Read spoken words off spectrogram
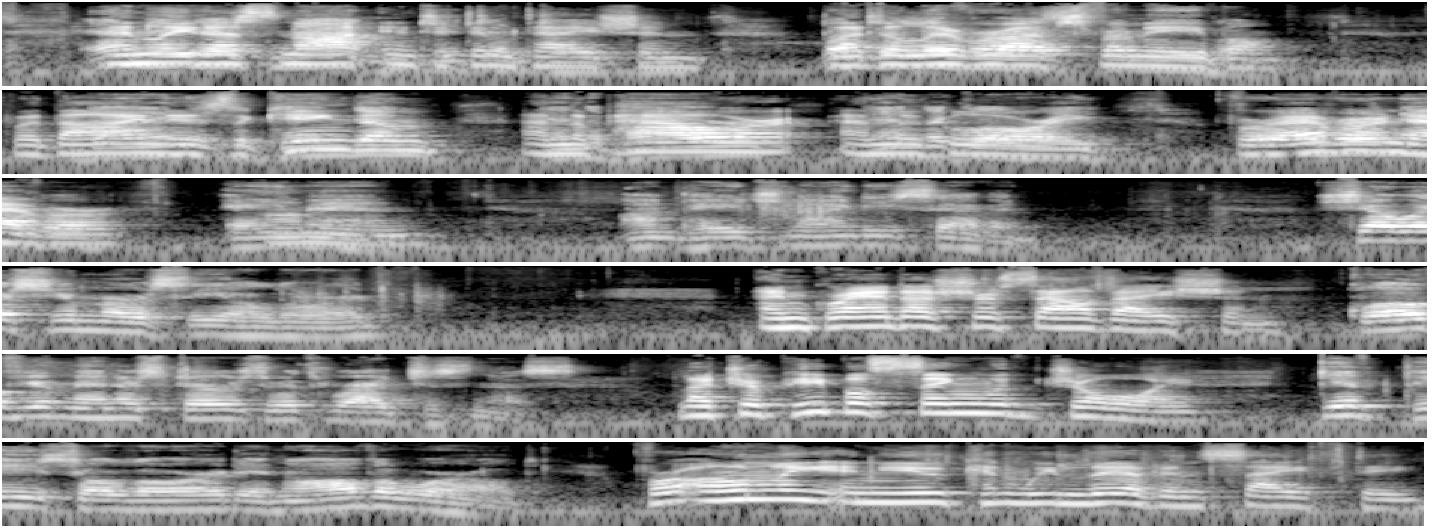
And lead us not into temptation, but deliver us from evil. For thine is the kingdom, and the power, and the glory, forever and ever. Amen. On page 97. Show us your mercy, O Lord. And grant us your salvation. Clothe your ministers with righteousness. Let your people sing with joy. Give peace, O Lord, in all the world. For only in you can we live in safety.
